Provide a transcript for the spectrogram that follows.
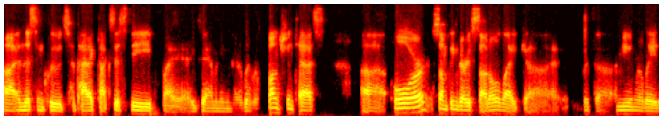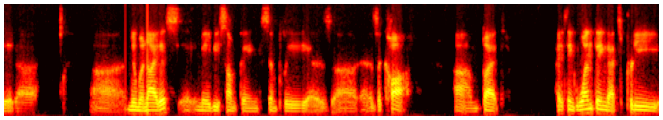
Uh, and this includes hepatic toxicity by examining their liver function tests, uh, or something very subtle like uh, with immune related uh, uh, pneumonitis. It may be something simply as, as a cough. Um, but I think one thing that's pretty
